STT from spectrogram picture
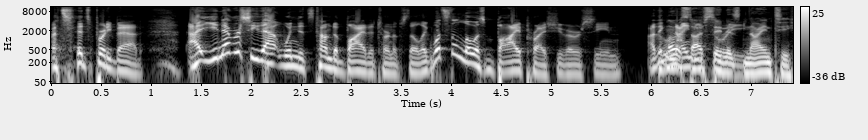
That's it's pretty bad. I, you never see that when it's time to buy the turnips though. Like, what's the lowest buy price you've ever seen? I think The lowest 93. I've seen is 90.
